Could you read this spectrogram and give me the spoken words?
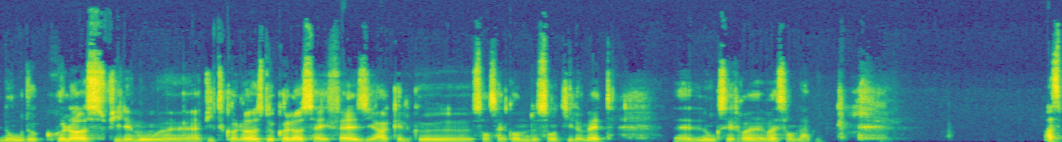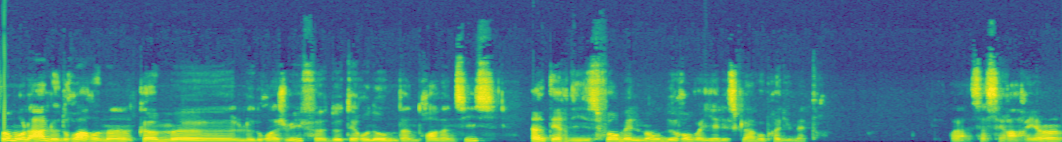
Donc de Colosse, Philémon euh, habite Colosse, de Colosse à Éphèse, il y a quelques 150-200 km, euh, donc c'est vraisemblable. À ce moment-là, le droit romain comme euh, le droit juif, Deutéronome 23-26, interdisent formellement de renvoyer l'esclave auprès du maître. Voilà, ça sert à rien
